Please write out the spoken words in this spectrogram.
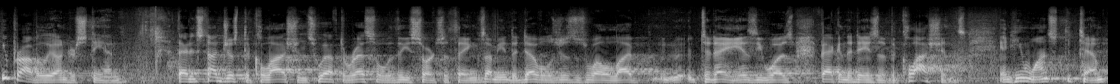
You probably understand that it's not just the Colossians who have to wrestle with these sorts of things. I mean, the devil is just as well alive today as he was back in the days of the Colossians. And he wants to tempt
